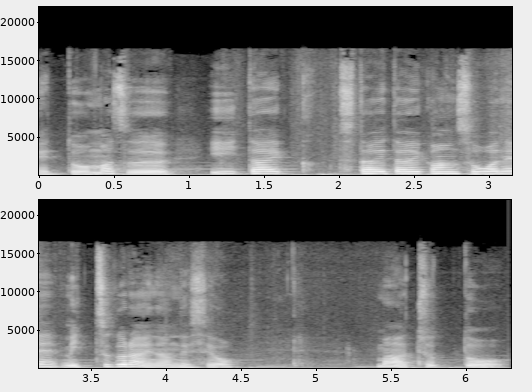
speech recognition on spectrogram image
えっとまず言いたい伝えたい感想はね3つぐらいなんですよ。まあちょっと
